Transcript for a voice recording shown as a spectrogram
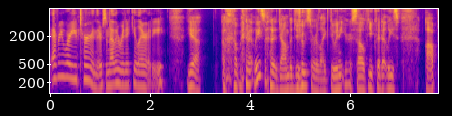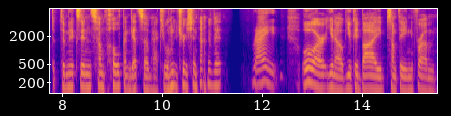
everywhere you turn, there's another ridicularity. Yeah. Um, and at least at a Jamba Juice or like doing it yourself, you could at least opt to mix in some pulp and get some actual nutrition out of it. Right. Or, you know, you could buy something from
